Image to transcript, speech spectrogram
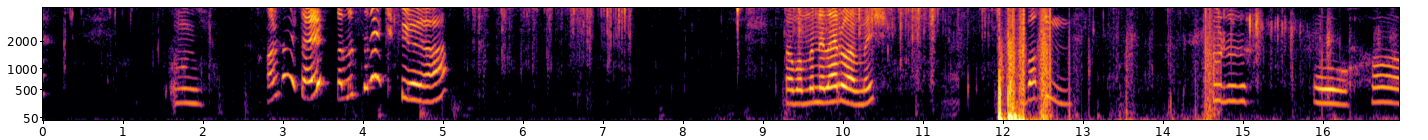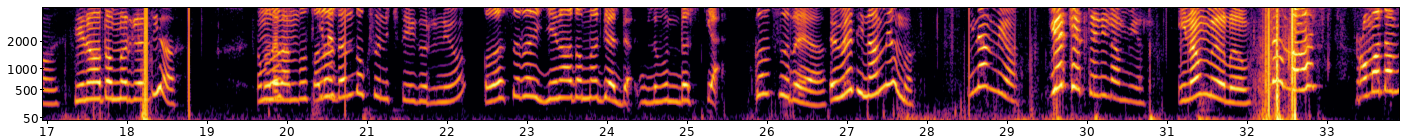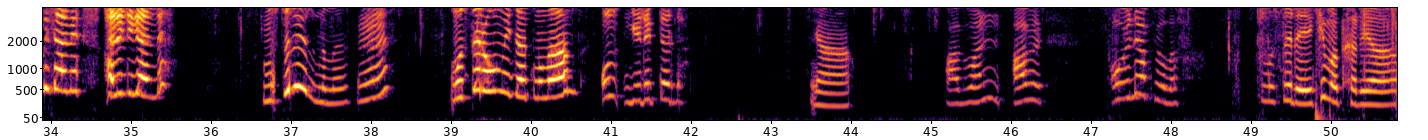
hmm, Arkadaşlar hep Galatasaray çıkıyor ya. Babamda neler varmış? Bakayım. Dur dur dur. Oha. Yeni adamlar geldi ya. Ama Lewandowski Galas- neden 93 diye görünüyor? Galatasaray yeni adamlar geldi. Lewandowski. Galatasaray'a. Evet inanmıyor mu? İnanmıyor. Gerçekten inanmıyor. İnanmıyorum. İnanma lan. Roma'dan bir tane kaleci geldi. Muslera yerine mi? He? Muslera olmayacak mı lan? On yedeklerde. Ya. Abi var abi öyle yapıyorlar. Muslera'yı kim atar ya?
